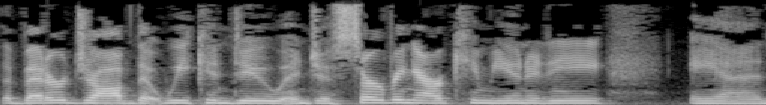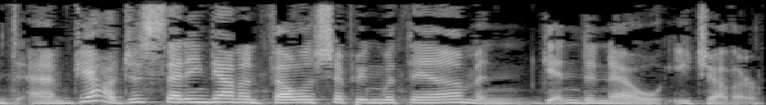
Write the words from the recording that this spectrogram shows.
the better job that we can do in just serving our community and um, yeah, just sitting down and fellowshipping with them and getting to know each other.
